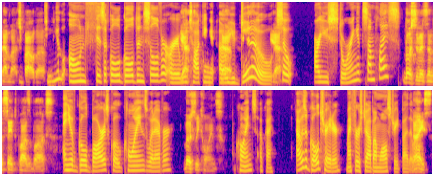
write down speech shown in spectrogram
that much piled up. Do you own physical gold and silver, or are we talking? Oh, no. you do. Yeah. So, are you storing it someplace? Most of it's in a safe deposit box. And you have gold bars, gold coins, whatever. Mostly coins. Coins. Okay. I was a gold trader. My first job on Wall Street, by the way. Nice.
